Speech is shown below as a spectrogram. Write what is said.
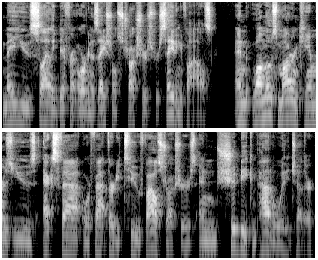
may use slightly different organizational structures for saving files, and while most modern cameras use exFAT or FAT32 file structures and should be compatible with each other,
